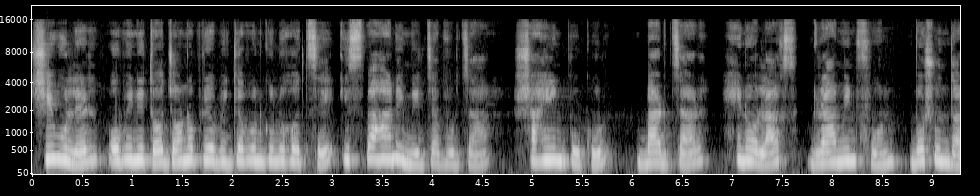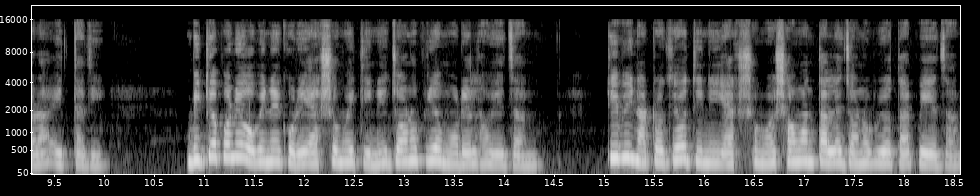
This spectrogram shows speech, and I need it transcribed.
শিমুলের অভিনীত জনপ্রিয় বিজ্ঞাপনগুলো হচ্ছে ইস্পাহানি মির্জাপুর চা শাহিন পুকুর বার্জার, হেনোলাক্স, গ্রামীণ ফোন, বসুন্ধরা ইত্যাদি। বিজ্ঞাপনে অভিনয় করে একসময় তিনি জনপ্রিয় মডেল হয়ে যান। টিভি নাটকেও তিনি একসময় সমান তালে জনপ্রিয়তা পেয়ে যান।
